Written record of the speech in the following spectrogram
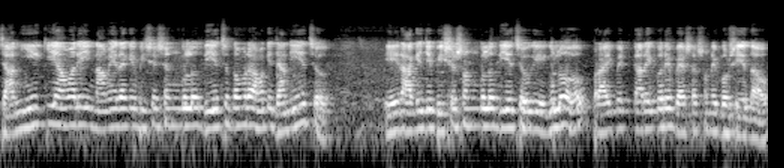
জানিয়ে কি আমার এই নামের আগে বিশেষণগুলো দিয়েছ তোমরা? আমাকে জানিয়েছো? এর আগে যে বিশেষণগুলো দিয়েছ, এগুলো প্রাইভেট কারে করে ব্যাসাসনে বসিয়ে দাও।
